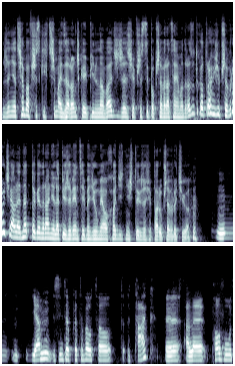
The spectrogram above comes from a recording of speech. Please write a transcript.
że nie trzeba wszystkich trzymać za rączkę i pilnować, że się wszyscy poprzewracają od razu, tylko trochę się przewróci, ale netto generalnie lepiej, że więcej będzie umiało chodzić niż tych, że się paru przewróciło. Ja bym zinterpretował to tak, y, ale powód,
